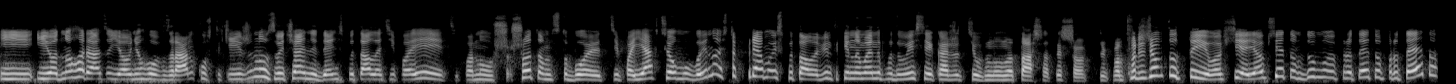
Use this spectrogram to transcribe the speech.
І, і одного разу я у нього зранку в такий же ну звичайний день спитала: типа, ей, типа, ну що- там з тобою? Типа, я в цьому винна? Так прямо і спитала. Він такий на мене подивився і каже: Тю, ну Наташа, ти що? Типа, при чому тут ти? Вообще? Я взагалі там думаю про те-то, про те-то.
